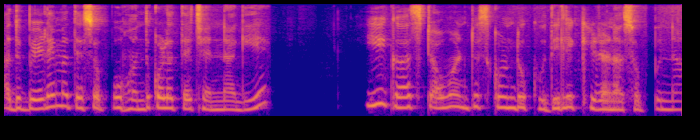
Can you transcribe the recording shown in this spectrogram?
ಅದು ಬೇಳೆ ಮತ್ತು ಸೊಪ್ಪು ಹೊಂದ್ಕೊಳ್ಳುತ್ತೆ ಚೆನ್ನಾಗಿ. ಈಗ ಸ್ಟವ್ ಅಂಟಿಸ್ಕೊಂಡು ಕುದಿಲಿಕ್ಕೆ ಇಡೋಣ ಸೊಪ್ಪನ್ನು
